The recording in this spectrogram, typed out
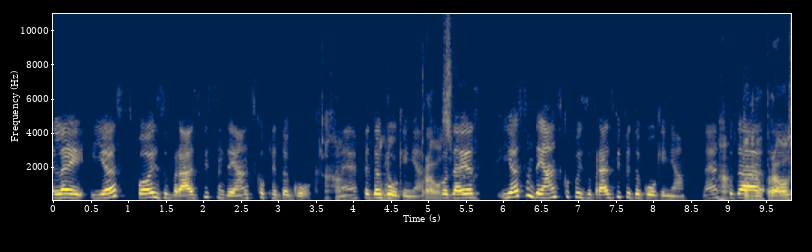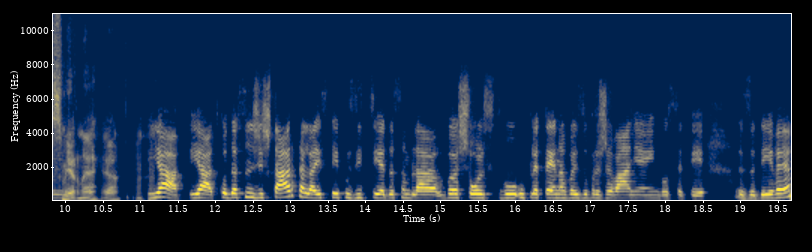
Lej, jaz po izobrazbi sem dejansko pedagog, Aha, pedagoginja. Pravo, jaz, jaz sem dejansko po izobrazbi pedagoginja. Aha, da, to je pravo um, smer. Ja. Uh -huh. ja, ja, tako da sem že štartala iz te pozicije, da sem bila v šolstvu upletena v izobraževanje in v vse te zadeve.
